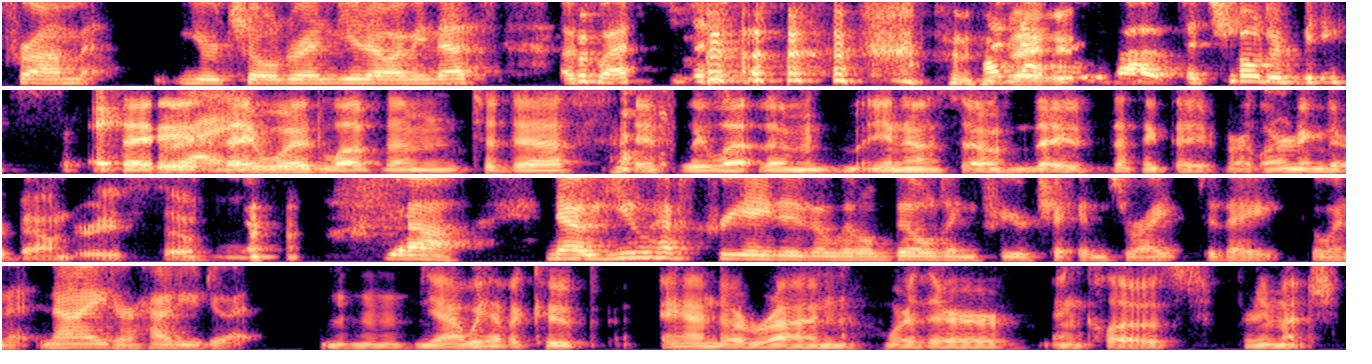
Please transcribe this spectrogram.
from your children? You know i mean that's a question. I'm not worried about the children being safe they Right. they would love them to death if we let them you know so they i think they are learning their boundaries so. Mhm. yeah. Now you have created a little building for your chickens right? Do they go in at night or how do you do it hmm Yeah, we have a coop and a run where they're enclosed pretty much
